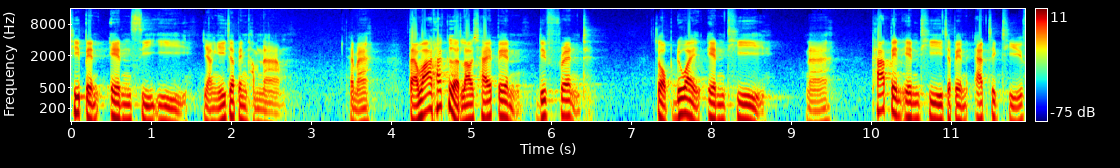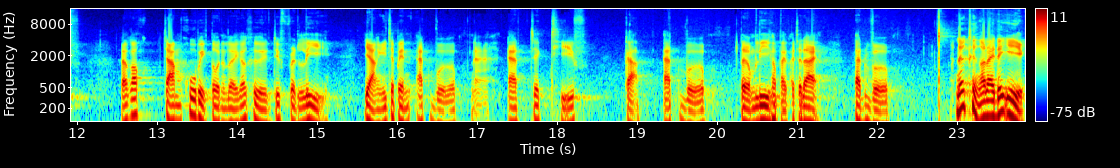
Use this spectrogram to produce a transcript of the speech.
ที่เป็น nce อย่างนี้จะเป็นคำนาม ใช่ไหมแต่ว่าถ้าเกิดเราใช้เป็น different จบด้วย nt นะถ้าเป็น nt จะเป็น adjective แล้วก็จำคู่ไปอีกตัวหนึงเลยก็คือ differently อย่างนี้จะเป็น adverb นะ adjective กับ adverb เติม ly เข้าไปก็จะได้ adverb นึกถึงอะไรได้อีก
